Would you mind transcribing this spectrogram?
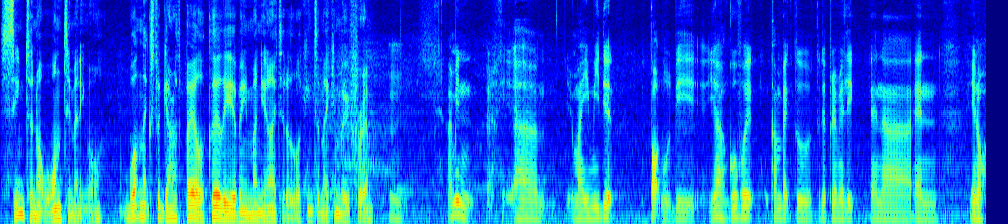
seemed to not want him anymore. What next for Gareth Bale? Clearly, I mean, Man United are looking to make a move for him. Mm. I mean, um, my immediate thought would be, yeah, go for it. Come back to, to the Premier League and uh, and you know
